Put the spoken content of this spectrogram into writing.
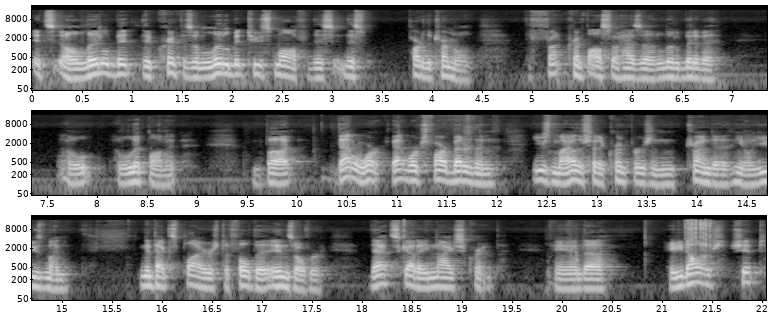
it's a little bit, the crimp is a little bit too small for this, this part of the terminal. The front crimp also has a little bit of a, a, a lip on it, but that'll work. That works far better than using my other set of crimpers and trying to, you know, use my Knipex pliers to fold the ends over. That's got a nice crimp. And uh, $80 shipped.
